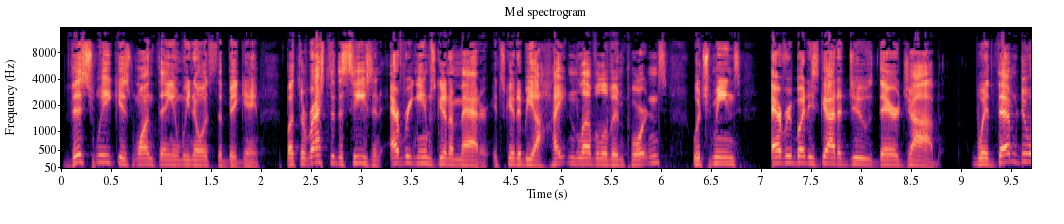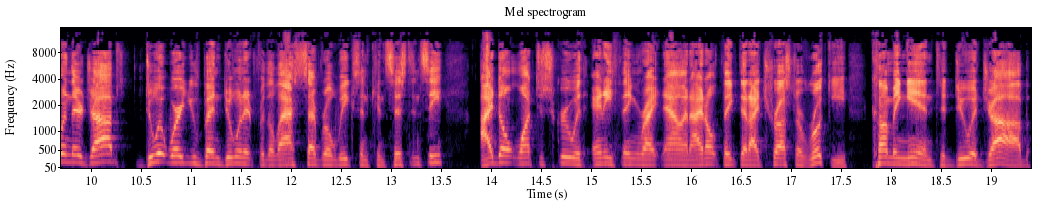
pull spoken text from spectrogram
This week is one thing, and we know it's the big game. But the rest of the season, every game's going to matter. It's going to be a heightened level of importance, which means everybody's got to do their job. With them doing their jobs, do it where you've been doing it for the last several weeks in consistency. I don't want to screw with anything right now, and I don't think that I trust a rookie coming in to do a job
